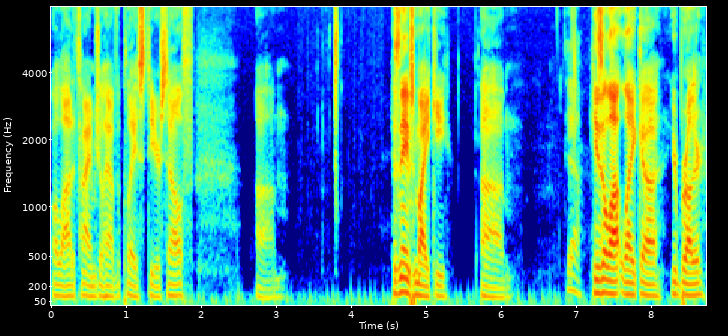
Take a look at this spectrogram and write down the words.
a lot of times you'll have the place to yourself. Um, his name's Mikey. Um, Yeah. he's a lot like uh, your brother.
